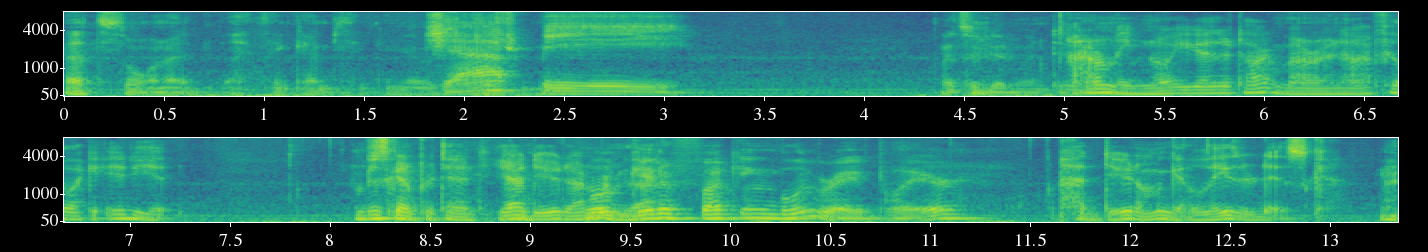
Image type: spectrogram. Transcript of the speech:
that's the one I, I think I'm thinking of. Chappie. That's a good one too. I don't even know what you guys are talking about right now. I feel like an idiot. I'm just gonna pretend. Yeah, dude, I Well, remember get that. a fucking Blu-ray player. Ah, dude, I'm gonna get a laser disc. With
